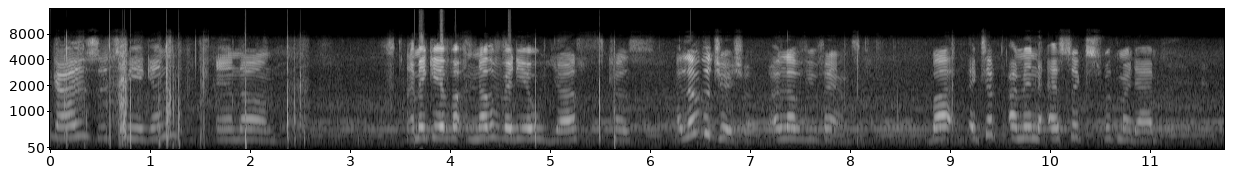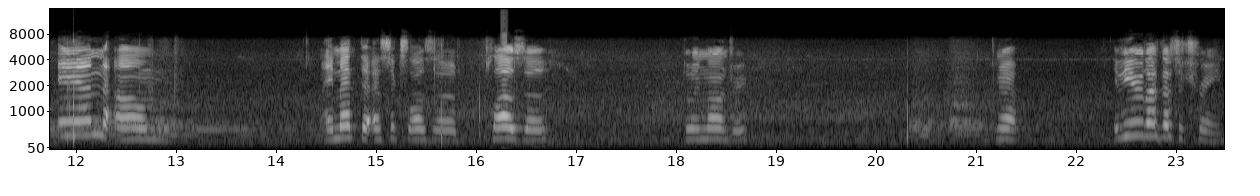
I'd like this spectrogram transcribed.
guys, it's me again, and um, I may give another video, yes, because I love the J Show, I love you fans, but except I'm in Essex with my dad, and um, I'm at the Essex Plaza, Plaza doing laundry. Yeah, if you hear that, that's a train,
